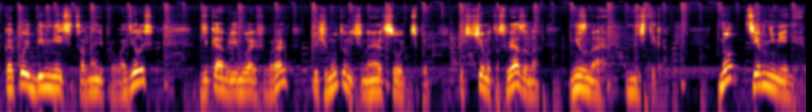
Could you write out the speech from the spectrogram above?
в какой бы месяц она ни проводилась, декабрь, январь, февраль, почему-то начинается оттепель. Вот с чем это связано, не знаю, мистика. Но, тем не менее,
